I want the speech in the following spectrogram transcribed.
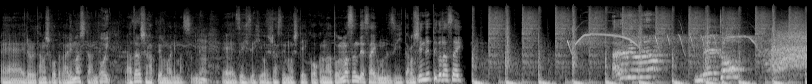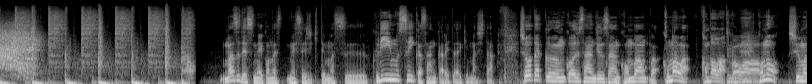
えーいろいろ楽しいことがありましたんではい。新しい発表もありますんで、うん。えーぜひぜひお知らせもしていこうかなと思いますんで最後までぜひ楽しんでいってくださいアルビノのネットまずですね、このメッセージ来てます。クリームスイカさんからいただきました。翔太くん、コウジさん、ジュンさん、こんばんは。こんばんは。こんばんは。こんばんはこの週末は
